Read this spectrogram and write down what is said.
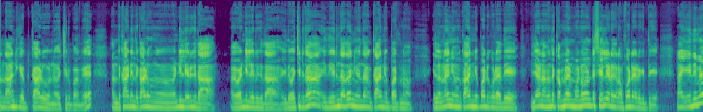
அந்த ஆண்டிகேப் கார்டு ஒன்று வச்சுருப்பாங்க. அந்த கார்டு இந்த கார்டு உங்கள் வண்டியில் இருக்குதா? வண்டியில் இருக்குதா? இதை வச்சுட்டு தான் இது இருந்தால் தான் நீ வந்து அங்கே கார் நிப்பாட்டணும். இல்லைன்னா நீ உன் கார் நிப்பாட்டக்கூடாது இல்லை நான் வந்து கம்ப்ளைண்ட் பண்ணுவோன்ட்டு செல் எடுக்கிறான் ஃபோட்டோ எடுக்கிறதுக்கு. நான் எதுவுமே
